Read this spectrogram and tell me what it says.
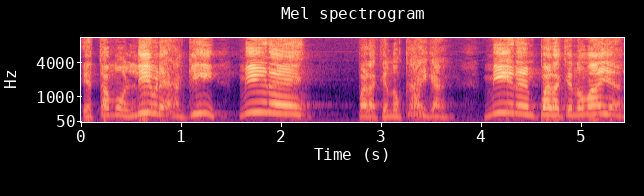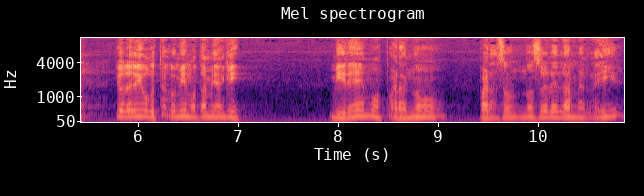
estamos libres aquí. Miren, para que no caigan. Miren, para que no vayan. Yo le digo a usted lo mismo también aquí. Miremos para no, para no ser el reír.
